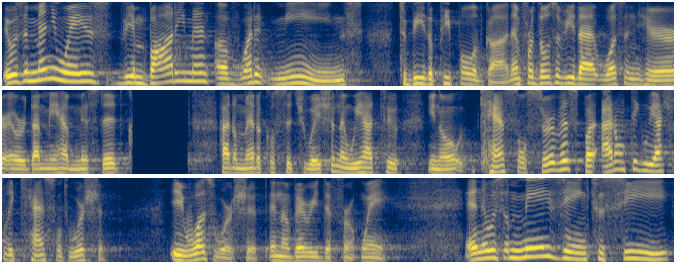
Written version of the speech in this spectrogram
It was in many ways the embodiment of what it means to be the people of God. And for those of you that wasn't here or that may have missed it, had a medical situation and we had to, you know, cancel service, but I don't think we actually canceled worship. It was worship in a very different way. And it was amazing to see,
